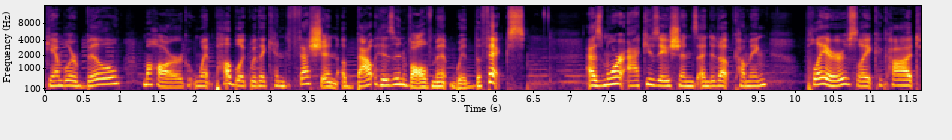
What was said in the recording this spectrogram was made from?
gambler Bill Maharg went public with a confession about his involvement with the fix. As more accusations ended up coming, players like Cicotte,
